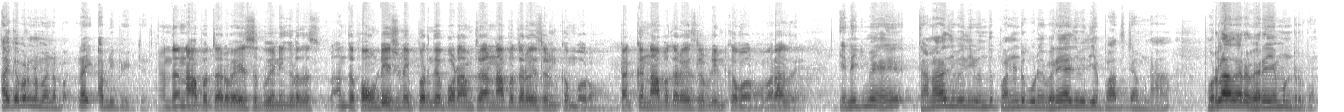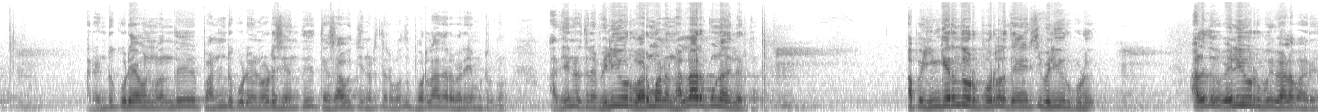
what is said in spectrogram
அதுக்கப்புறம் நம்ம ரைட் அப்படி போயிட்டு. அந்த நாற்பத்தாறு வயசுக்கு வேணுங்கிறத அந்த ஃபவுண்டேஷனை இப்போ இருந்தே போட ஆரம்பிச்சா நாற்பத்தாறு வயசுல இன்கம் வரும். டக்குன்னு நாற்பத்தாறு வயசுல இப்படி இன்கம் வரும் வராது. என்றைக்குமே தனாதிபதி வந்து பன்னெண்டு கூட விரையாதிபதியை பார்த்துட்டோம்னா பொருளாதார விரயம்னு இருக்கும். ரெண்டு கூடியவன் வந்து பன்னெண்டு கூடியவனோடு சேர்ந்து தசாபுத்தி நடத்துகிற போது பொருளாதார விரயம்னு இருக்கும். அதே நேரத்தில் வெளியூர் வருமானம் நல்லா இருக்கும்னு அதில் இருக்கும். அப்போ இங்கேருந்து ஒரு பொருளை தயாரித்து வெளியூர் கொடு. அல்லது வெளியூருக்கு போய் வேலை பாரு.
